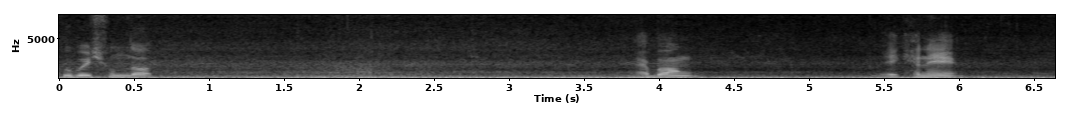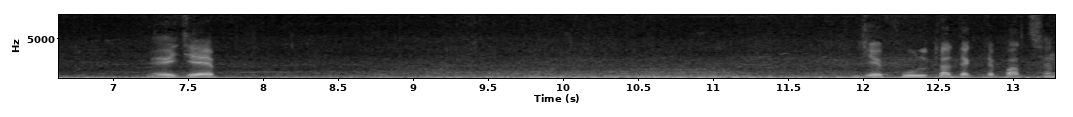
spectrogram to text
খুবই সুন্দর। এবং এখানে এই যে যে ফুলটা দেখতে পাচ্ছেন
